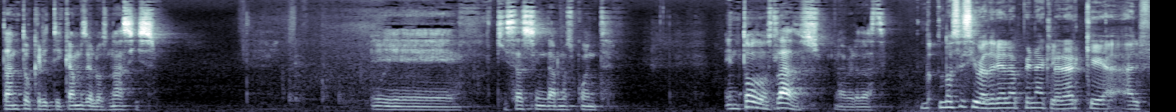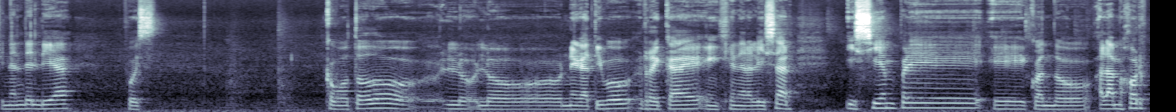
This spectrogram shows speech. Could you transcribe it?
tanto criticamos de los nazis. Eh, quizás sin darnos cuenta. En todos lados, la verdad. No, sé si valdría la pena aclarar que al final del día, pues, como todo lo negativo recae en generalizar y siempre eh, cuando, a lo mejor,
